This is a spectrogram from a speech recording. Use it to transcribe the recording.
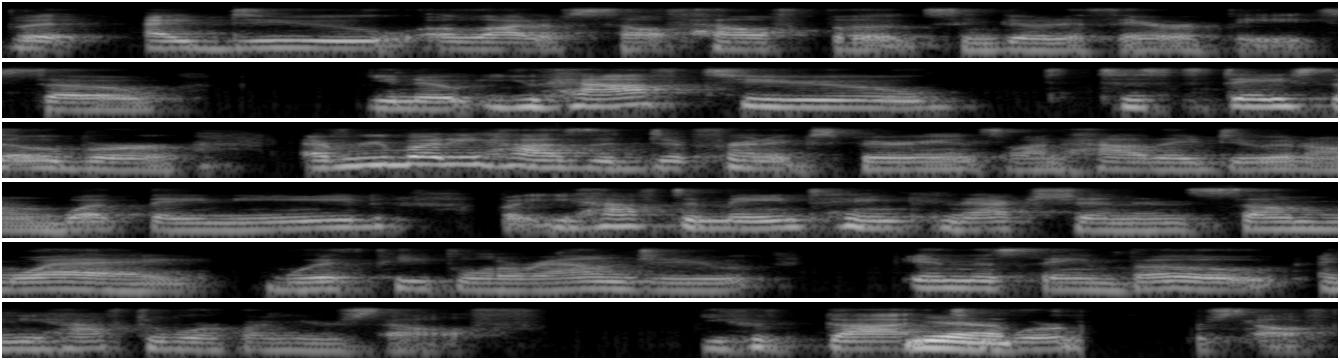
but I do a lot of self help books and go to therapy. So, you know, you have to to stay sober everybody has a different experience on how they do it on what they need but you have to maintain connection in some way with people around you in the same boat and you have to work on yourself you have got yeah. to work on yourself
